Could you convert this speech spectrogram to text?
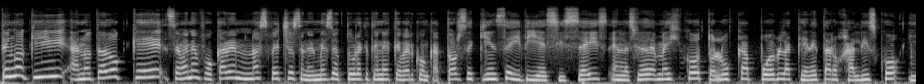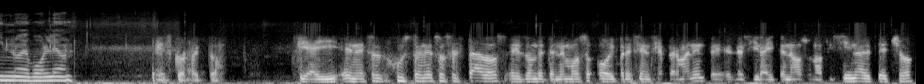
Tengo aquí anotado que se van a enfocar en unas fechas en el mes de octubre que tiene que ver con 14, 15 y 16 en la Ciudad de México, Toluca, Puebla, Querétaro, Jalisco y Nuevo León. Es correcto. Sí, ahí en eso, justo en esos estados es donde tenemos hoy presencia permanente, es decir, ahí tenemos una oficina de techo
